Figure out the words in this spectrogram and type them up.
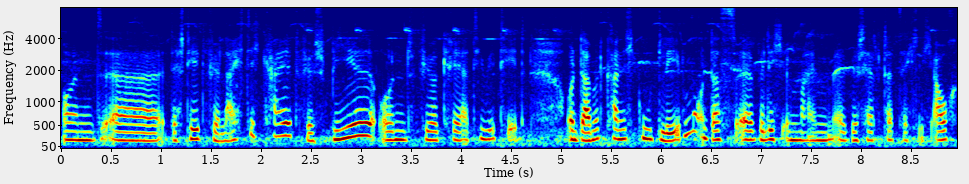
Und äh, der steht für Leichtigkeit, für Spiel und für Kreativität. Und damit kann ich gut leben und das äh, will ich in meinem äh, Geschäft tatsächlich auch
